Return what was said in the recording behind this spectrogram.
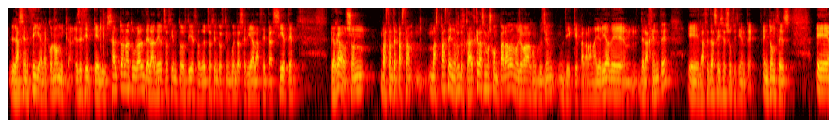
la sencilla, la económica. Es decir, que el salto natural de la D810 o D850 sería la Z7. Pero claro, son bastante más pasta y nosotros cada vez que las hemos comparado hemos llegado a la conclusión de que para la mayoría de, de la gente eh, la Z6 es suficiente. Entonces, eh,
